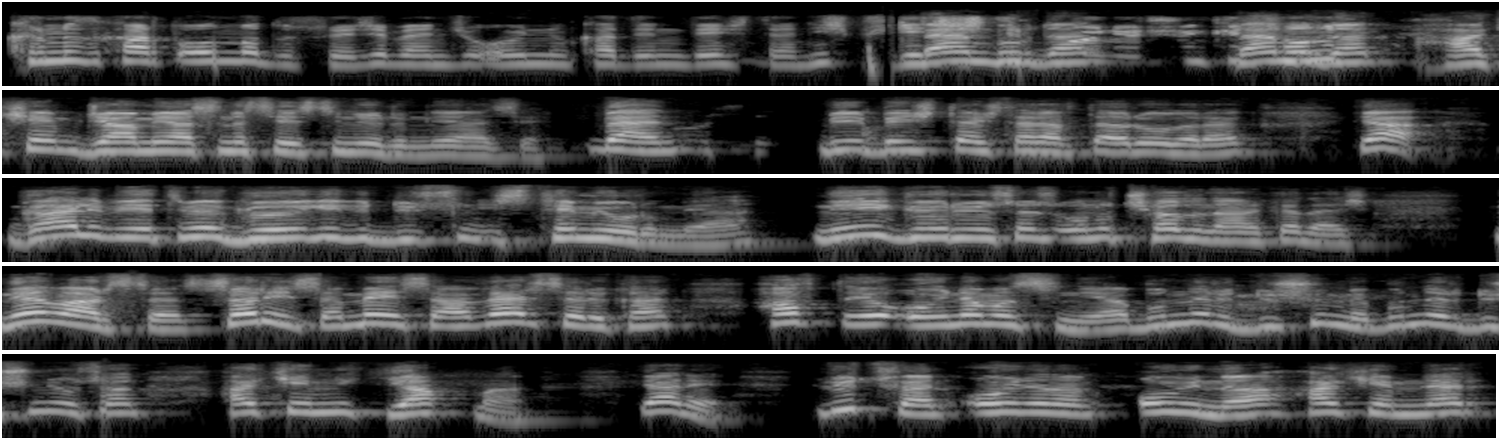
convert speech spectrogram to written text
kırmızı kart olmadığı sürece bence oyunun kaderini değiştiren hiçbir Ben geçiştirme buradan- oynuyor. Çünkü Ben sonuç buradan hakem camiasına sesleniyorum Niyazi. Ben bir Beşiktaş taraftarı olarak ya galibiyetime gölge düşsün istemiyorum ya. Neyi görüyorsanız onu çalın arkadaş. Ne varsa sarıysa mesela ver sarı kart haftaya oynamasın ya. Bunları düşünme. Bunları düşünüyorsan hakemlik yapma. Yani lütfen oynanan oyuna hakemler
